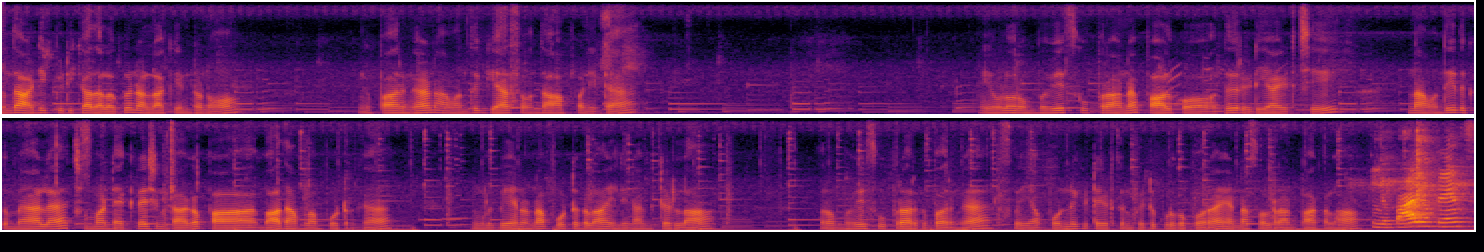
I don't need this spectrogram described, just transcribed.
வந்து அடி பிடிக்காத அளவுக்கு நல்லா கிண்டணும். இங்கே பாருங்கள் நான் வந்து கேஸை வந்து ஆஃப் பண்ணிட்டேன். எவ்வளோ ரொம்பவே சூப்பரான பால்கோவா வந்து ரெடி ஆயிடுச்சு. நான் வந்து இதுக்கு மேலே சும்மா டெக்கரேஷனுக்காக பா பாதாம்லாம் போட்டிருக்கேன். உங்களுக்கு வேணும்னா போட்டுக்கலாம் இல்லைன்னா விட்டுடலாம். ரொம்பவே சூப்பராக இருக்குது பாருங்கள் ஸோ என் பொண்ணுக்கிட்ட எடுத்துன்னு போயிட்டு கொடுக்க போகிறேன் என்ன சொல்கிறான்னு பார்க்கலாம். இங்கே பாருங்கள் ஃப்ரெண்ட்ஸ்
